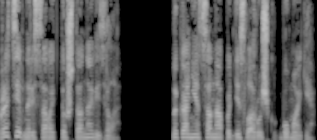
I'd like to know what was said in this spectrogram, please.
противно рисовать то, что она видела. Наконец она поднесла ручку к бумаге.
